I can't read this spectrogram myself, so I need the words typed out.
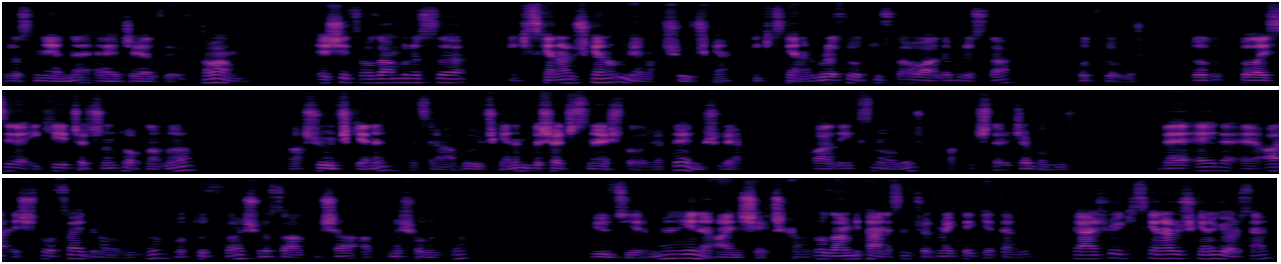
Burasının yerine EC yazıyoruz. Tamam mı? Eşit. O zaman burası ikizkenar üçgen olmuyor mu? Şu üçgen. İkizkenar. Burası 30 da o halde burası da 30 olur. Do- Dolayısıyla iki iç açının toplamı bak şu üçgenin mesela bu üçgenin dış açısına eşit olacak değil mi şuraya? O halde x ne olur? 60 derece bulunur. BE ile EA eşit olsaydı ne olurdu? 30 da şurası 60'a 60 olurdu. 120 yine aynı şey çıkardı. O zaman bir tanesini çözmek tek yeterli. Yani şu ikizkenar üçgeni görsen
